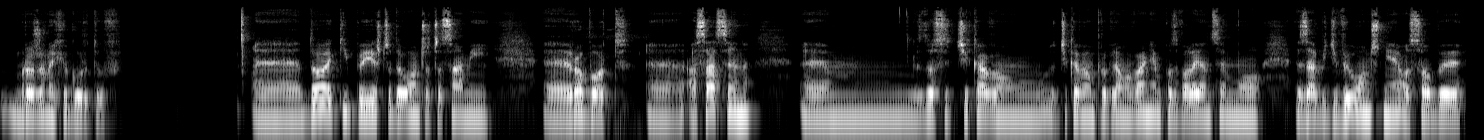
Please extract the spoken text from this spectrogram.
mrożonych jogurtów. E, do ekipy jeszcze dołącza czasami e, robot e, Assassin z dosyć ciekawą, ciekawym programowaniem, pozwalającym mu zabić wyłącznie osoby,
